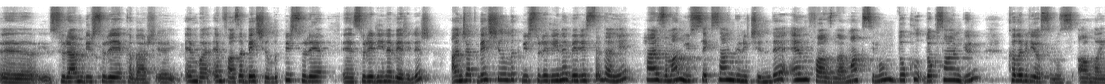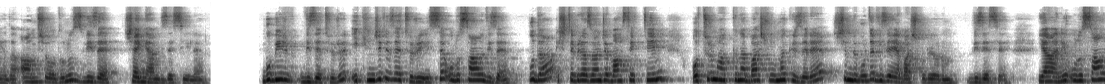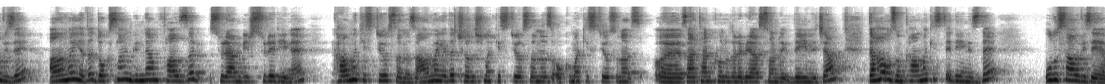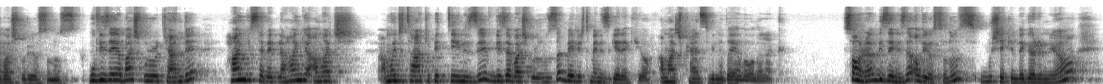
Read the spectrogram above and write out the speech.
e, süren bir süreye kadar e, en, en fazla 5 yıllık bir süre e, süreliğine verilir. Ancak 5 yıllık bir süreliğine verilse dahi her zaman 180 gün içinde en fazla maksimum 90 gün kalabiliyorsunuz Almanya'da almış olduğunuz vize, Schengen vizesiyle. Bu bir vize türü. İkinci vize türü ise ulusal vize. Bu da işte biraz önce bahsettiğim oturum hakkına başvurmak üzere şimdi burada vizeye başvuruyorum vizesi. Yani ulusal vize Almanya'da 90 günden fazla süren bir süreliğine kalmak istiyorsanız, Almanya'da çalışmak istiyorsanız, okumak istiyorsanız zaten konulara biraz sonra değineceğim. Daha uzun kalmak istediğinizde ulusal vizeye başvuruyorsunuz. Bu vizeye başvururken de hangi sebeple, hangi amaç amacı takip ettiğinizi vize başvurunuzda belirtmeniz gerekiyor. Amaç prensibine dayalı olarak. Sonra vizenizi alıyorsunuz. Bu şekilde görünüyor.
